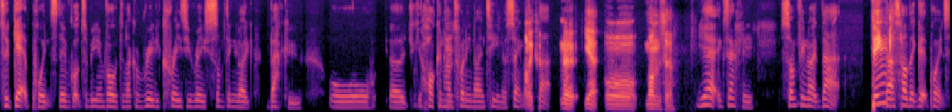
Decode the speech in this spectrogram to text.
to get points, they've got to be involved in like a really crazy race, something like Baku or uh, Hockenheim 2019 or something like Mm. Monaco. that. No, yeah, or Monza. Yeah, exactly, something like that. think That's how they get points.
